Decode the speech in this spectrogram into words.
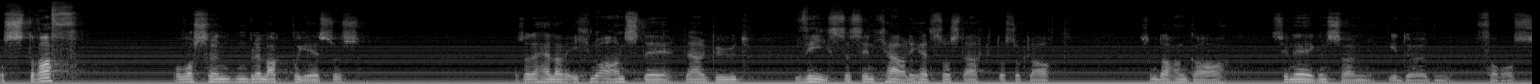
og straff over synden ble lagt på Jesus. Og så er det heller ikke noe annet sted der Gud viser sin kjærlighet så sterkt og så klart som da han ga sin egen sønn i døden for oss.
